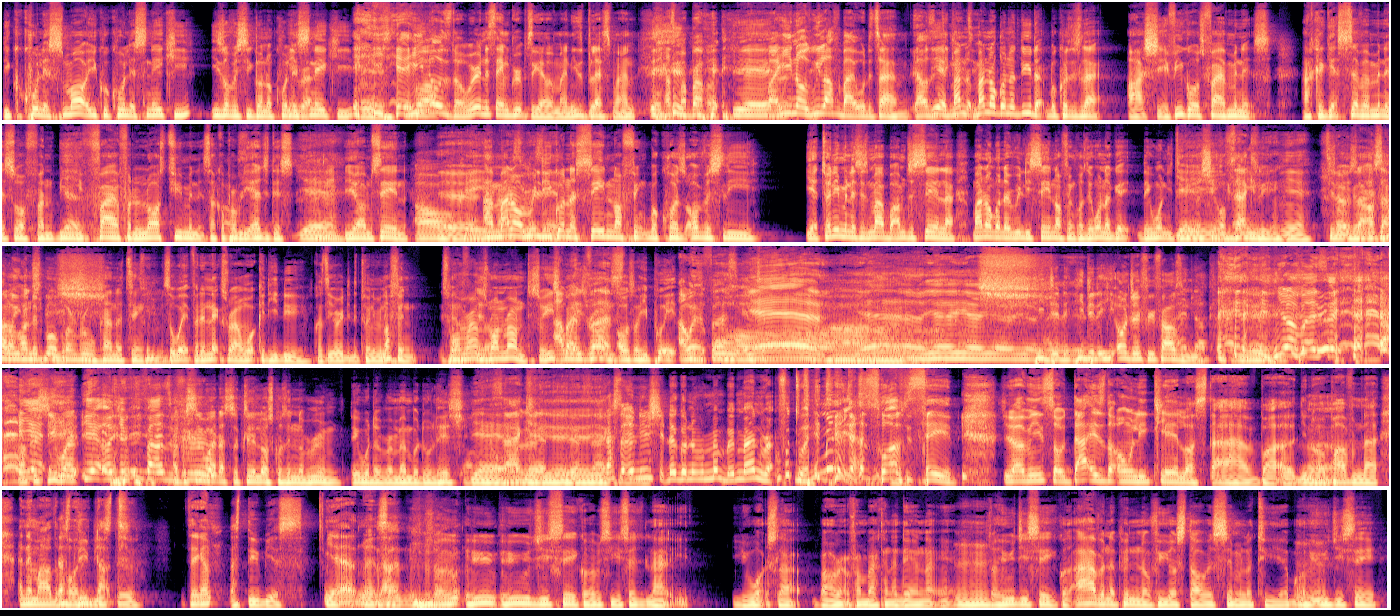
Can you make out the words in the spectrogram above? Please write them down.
you could call it smart, you could call it snaky. He's obviously gonna call it snaky. Yeah, he But- knows though. We're in the same group together, man. He's blessed, man. That's my brother. Yeah. but he knows. We laugh about it all the time. That was a Yeah, dickhead man, thing. man not gonna do that because it's like, ah shit, if he goes five minutes, I could get seven minutes off and be fired for the last two minutes. I could probably edge this. Yeah. You know what I'm saying? Oh, okay. and man I see not what you're really saying. gonna say nothing because obviously, yeah, 20 minutes is mad, but I'm just saying like, man not gonna really say nothing because they wanna get, they want you to get your yeah, shit off exactly. anyway. Yeah. So it's like, it's like an you unspoken rule kind of thing. So wait for the next round. What could he do? Because he already did 20 minutes. Nothing. It's one round. It's one round. So he's I his round. first. Oh, also, he put it. I went first. all into- yeah. yeah, yeah, yeah, yeah, yeah. He did it. He did it. He Andre 3000. you know what I'm saying? I can see why- Yeah, Andre 3000. I can see why that's a clear loss because in the room they would have remembered all his shit. Yeah. Exactly. Yeah, yeah, yeah. That's the only shit they're gonna remember, man. Rap for 20 minutes. That's what I'm saying. You know what I mean? So that is the only clear loss that I have. But uh, you know, apart from that, and then my other That's opponent dubious, ducked. though. Say again? That's dubious. Yeah, man, that- So who, who who would you say? Because obviously you said like you watch like battle rap from back in the day and that. Yeah. Mm-hmm. So who would you say? Because I have an opinion of who your style is similar to, yeah. But Mm-hmm. who would you say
